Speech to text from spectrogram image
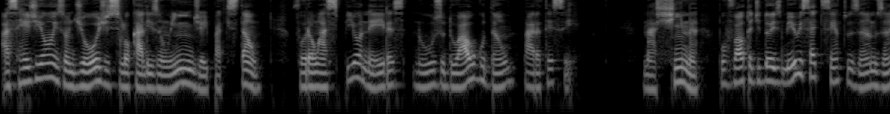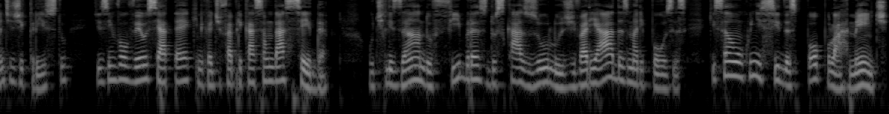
as regiões onde hoje se localizam Índia e Paquistão foram as pioneiras no uso do algodão para tecer. Na China, por volta de 2700 anos antes de Cristo, desenvolveu-se a técnica de fabricação da seda, utilizando fibras dos casulos de variadas mariposas, que são conhecidas popularmente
